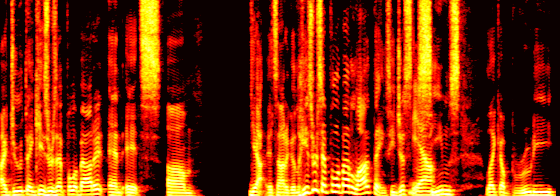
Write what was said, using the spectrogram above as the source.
I do think he's resentful about it. And it's um yeah, it's not a good he's resentful about a lot of things. He just Yeah. seems like a broody,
